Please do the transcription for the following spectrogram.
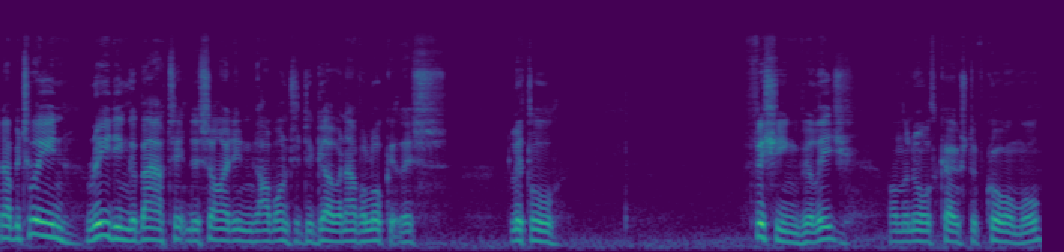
Now, between reading about it and deciding I wanted to go and have a look at this little fishing village on the north coast of Cornwall,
